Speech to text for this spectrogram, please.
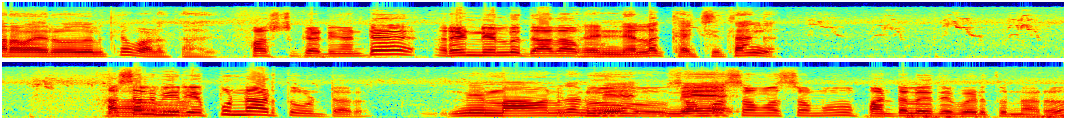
అరవై రోజులకే పడుతుంది. ఫస్ట్ కటింగ్ అంటే రెండు నెలలు దాదాపు. రెండు నెలలకు ఖచ్చితంగా. అసలు మీరు ఎప్పుడు నాటుతూ ఉంటారు? మేము మామూలుగా సంవత్సరము పంటలు అయితే పెడుతున్నారు.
